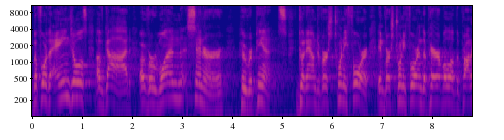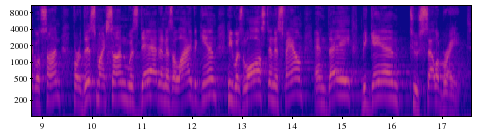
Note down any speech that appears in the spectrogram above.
before the angels of God over one sinner who repents. Go down to verse 24. In verse 24, in the parable of the prodigal son, for this my son was dead and is alive again. He was lost and is found, and they began to celebrate.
